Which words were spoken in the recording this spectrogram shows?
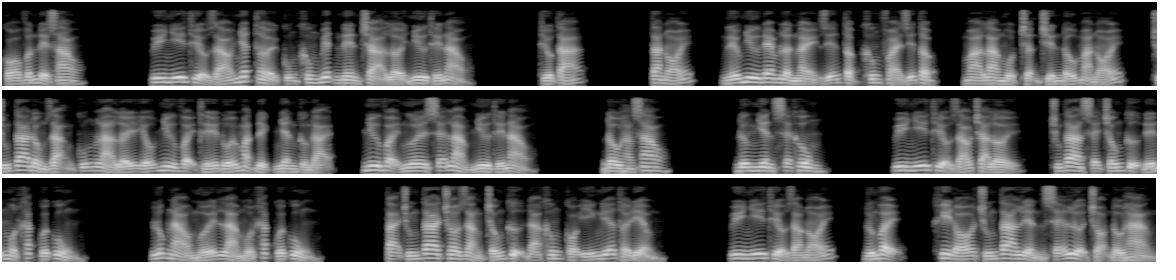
có vấn đề sao? Uy nhĩ thiểu giáo nhất thời cũng không biết nên trả lời như thế nào. Thiếu tá, ta nói, nếu như đem lần này diễn tập không phải diễn tập, mà là một trận chiến đấu mà nói, chúng ta đồng dạng cũng là lấy yếu như vậy thế đối mặt địch nhân cường đại, như vậy ngươi sẽ làm như thế nào? Đầu hàng sao? Đương nhiên sẽ không. Uy nhĩ thiểu giáo trả lời chúng ta sẽ chống cự đến một khắc cuối cùng. Lúc nào mới là một khắc cuối cùng? Tại chúng ta cho rằng chống cự đã không có ý nghĩa thời điểm. Uy nhĩ thiểu giáo nói, đúng vậy, khi đó chúng ta liền sẽ lựa chọn đầu hàng.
